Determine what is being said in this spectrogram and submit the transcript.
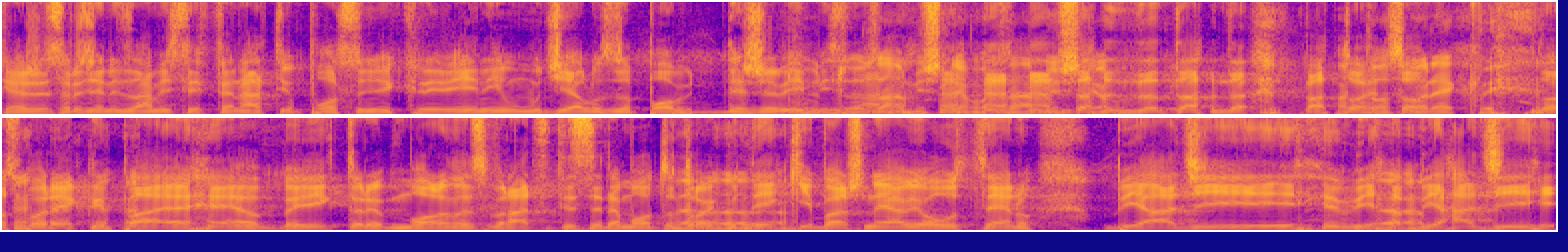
Kaže, srđane zamisli Fenati u poslednjoj krivini u muđelu za pobedu. Deja vi mi To znamo. zamišljamo, zamišljamo. da, da, da, da, pa, Pa to, je to to. smo rekli. to smo rekli, pa evo, Viktore, molim vas, vratite se na Moto Da, Trojku. da, da. Deki je baš najavio ovu scenu. Bjađi, bja, Da. Bjađi,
